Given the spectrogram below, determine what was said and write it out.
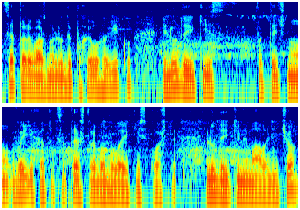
Це переважно люди похилого віку і люди, які фактично виїхати, це теж треба було якісь кошти. Люди, які не мали нічого,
